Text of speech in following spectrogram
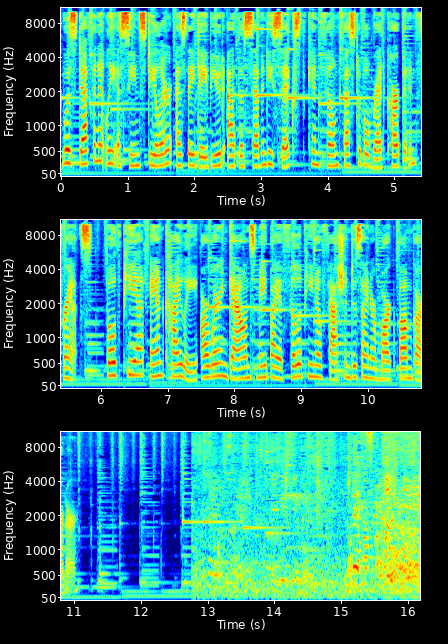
was definitely a scene stealer as they debuted at the 76th Cannes Film Festival red carpet in France. Both Pia and Kylie are wearing gowns made by a Filipino fashion designer Mark Bumgarner.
